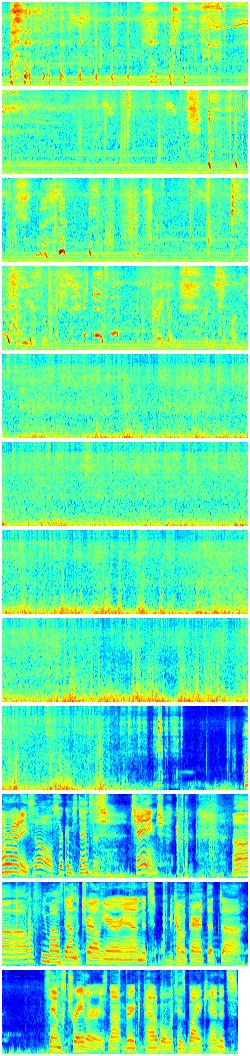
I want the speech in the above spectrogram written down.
I haunting this. Alrighty, so circumstances change. Uh, we're a few miles down the trail here, and it's become apparent that uh, Sam's trailer is not very compatible with his bike, and it's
